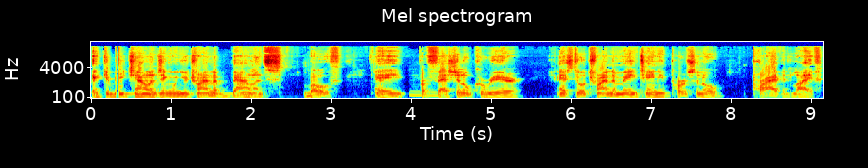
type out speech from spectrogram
it can be challenging when you're trying to balance both a mm-hmm. professional career and still trying to maintain a personal private life.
